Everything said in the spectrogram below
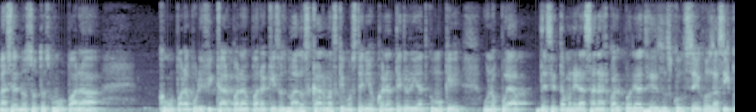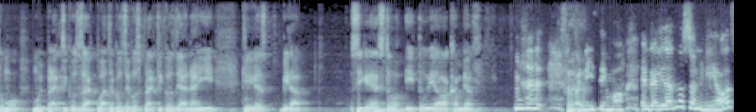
hacer nosotros como para como para purificar, para, para que esos malos karmas que hemos tenido con anterioridad, como que uno pueda de cierta manera sanar. ¿Cuál podrían ser esos consejos así como muy prácticos? O sea, cuatro consejos prácticos de Anaí que digas, mira, sigue esto y tu vida va a cambiar. Buenísimo. En realidad no son míos,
